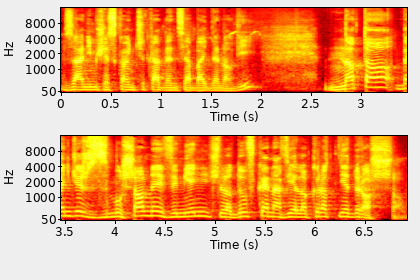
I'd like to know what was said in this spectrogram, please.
zanim się skończy kadencja Bidenowi, no to będziesz zmuszony wymienić lodówkę na wielokrotnie droższą.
